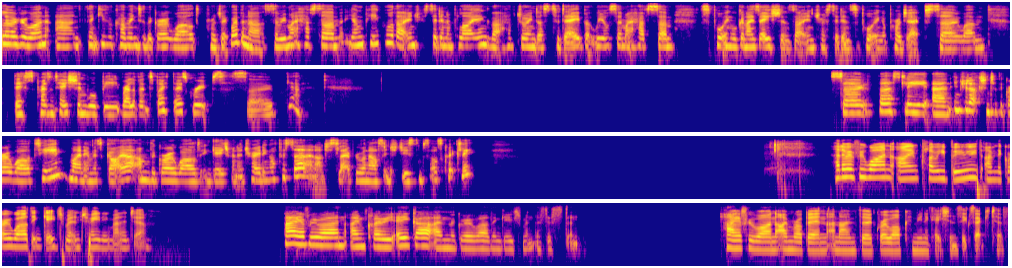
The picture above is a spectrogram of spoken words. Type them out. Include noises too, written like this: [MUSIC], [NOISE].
Hello everyone and thank you for coming to the Grow Wild project webinar. So we might have some young people that are interested in applying that have joined us today, but we also might have some supporting organisations that are interested in supporting a project. So um, this presentation will be relevant to both those groups. So yeah. So firstly, an introduction to the Grow Wild team. My name is Gaia. I'm the Grow Wild Engagement and Training Officer, and I'll just let everyone else introduce themselves quickly. Hello everyone, I'm Chloe Booth. I'm the Grow Wild Engagement and Training Manager. Hi everyone, I'm Chloe Agar. I'm the Grow Wild Engagement Assistant. Hi everyone, I'm Robin and I'm the Grow Wild Communications Executive.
